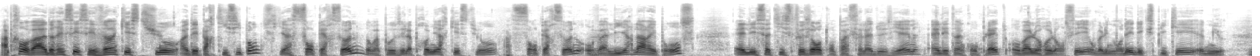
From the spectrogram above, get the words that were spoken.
Après, on va adresser ces 20 questions à des participants. S'il y a 100 personnes, on va poser la première question à 100 personnes, on va lire la réponse. Elle est satisfaisante, on passe à la deuxième. Elle est incomplète, on va le relancer, on va lui demander d'expliquer mieux. Mm.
